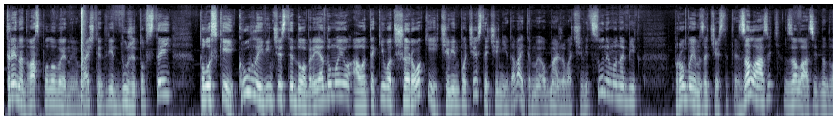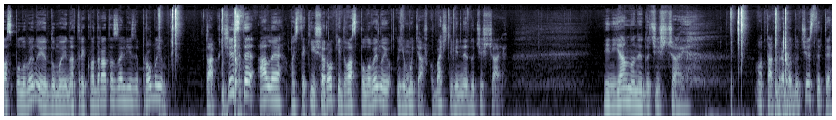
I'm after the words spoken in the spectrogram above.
3 на 2,5. Бачите, дріт дуже товстий, плоский, круглий, він чистить добре. Я думаю, а от такі от широкі, чи він почистить, чи ні. Давайте ми обмежувач відсунемо на бік. Пробуємо зачистити. Залазить, залазить на 2,5, я думаю, на 3 квадрата залізе. Пробуємо. Так, чисте, але ось такий широкий 2,5 йому тяжко. Бачите, він не дочищає. Він явно не дочищає. Отак треба дочистити.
